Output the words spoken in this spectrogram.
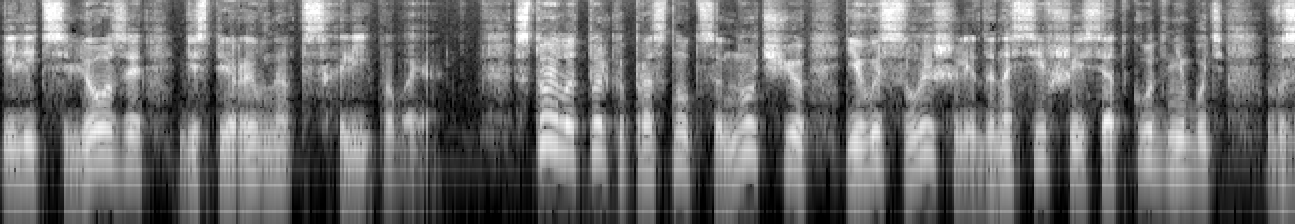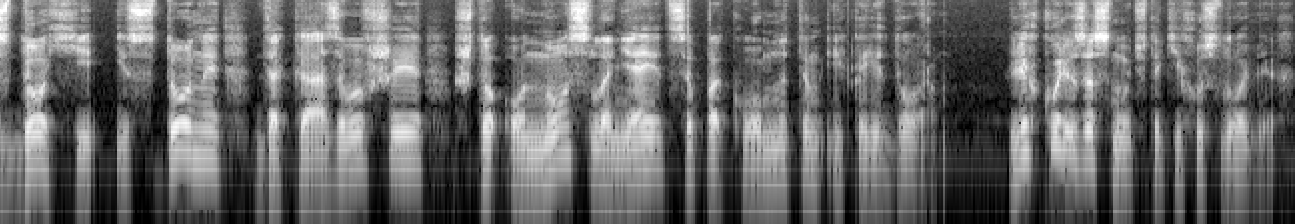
и лить слезы, беспрерывно всхлипывая. Стоило только проснуться ночью, и вы слышали доносившиеся откуда-нибудь вздохи и стоны, доказывавшие, что оно слоняется по комнатам и коридорам. Легко ли заснуть в таких условиях?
